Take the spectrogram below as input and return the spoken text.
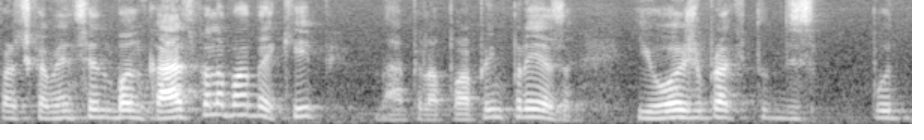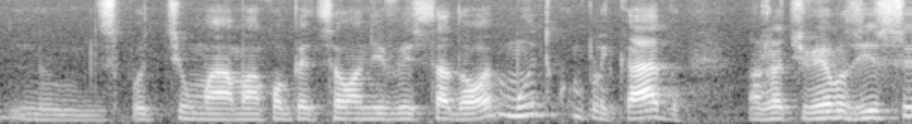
praticamente sendo bancados pela própria equipe né, pela própria empresa. E hoje para que tu dispute uma, uma competição a nível estadual é muito complicado. Nós já tivemos isso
